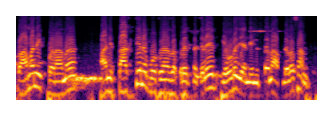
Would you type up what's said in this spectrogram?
प्रामाणिकपणानं आणि ताकदीनं पोहोचवण्याचा प्रयत्न करेल एवढंच या निमित्तानं आपल्याला सांगतो.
